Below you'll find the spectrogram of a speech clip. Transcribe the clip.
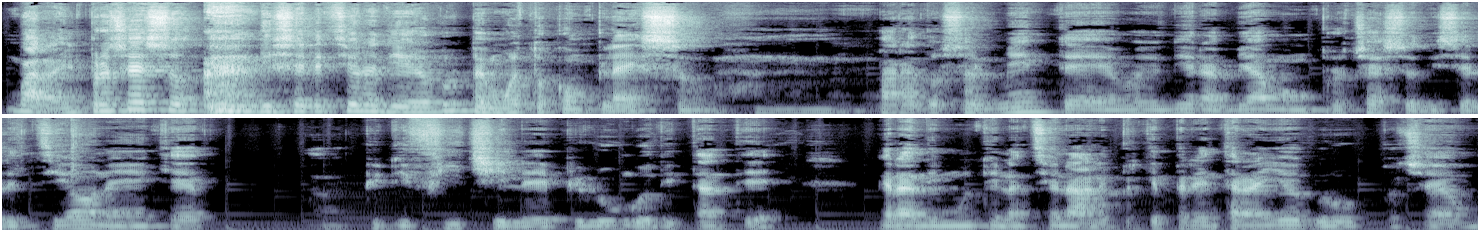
Guarda, il processo di selezione di Eurogroup è molto complesso. Paradossalmente, voglio dire, abbiamo un processo di selezione che è più difficile e più lungo di tante grandi multinazionali perché per entrare in Eurogroup c'è un,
